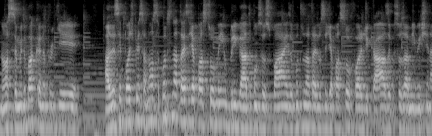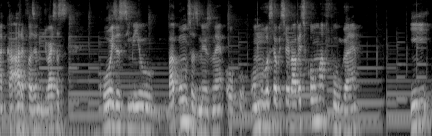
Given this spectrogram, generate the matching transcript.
Nossa, é muito bacana, porque às vezes você pode pensar, nossa, quantos natais você já passou meio brigado com seus pais, ou quantos natais você já passou fora de casa, com seus amigos enchendo a cara, fazendo diversas coisas assim, meio bagunças mesmo, né? Ou como você observava isso como uma fuga, né? E,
